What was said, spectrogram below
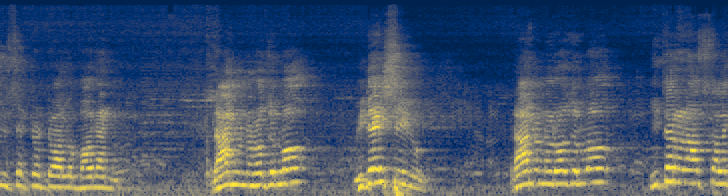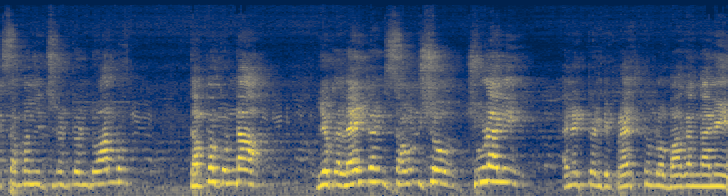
చూసేటువంటి వాళ్ళు భవనాన్ని. రానున్న రోజుల్లో విదేశీయులు రానున్న రోజుల్లో ఇతర రాష్ట్రాలకు సంబంధించినటువంటి వాళ్ళు తప్పకుండా ఈ యొక్క లైట్ అండ్ సౌండ్ షో చూడాలి అనేటువంటి ప్రయత్నంలో భాగంగానే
